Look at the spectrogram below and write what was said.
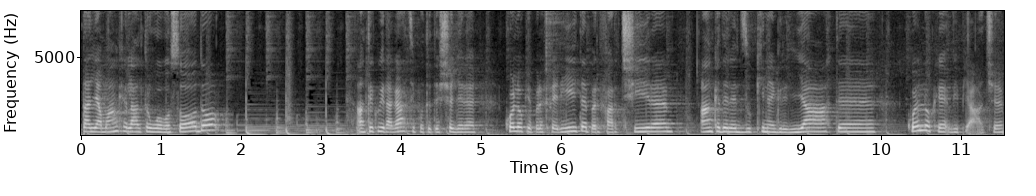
Tagliamo anche l'altro uovo sodo. Anche qui ragazzi potete scegliere quello che preferite per farcire, anche delle zucchine grigliate, quello che vi piace.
